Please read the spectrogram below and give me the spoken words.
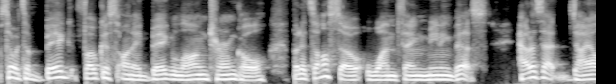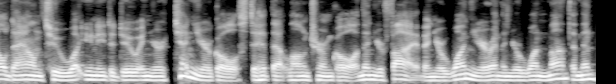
so it's a big focus on a big long term goal, but it's also one thing, meaning this how does that dial down to what you need to do in your 10 year goals to hit that long term goal, and then your five, and your one year, and then your one month? And then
